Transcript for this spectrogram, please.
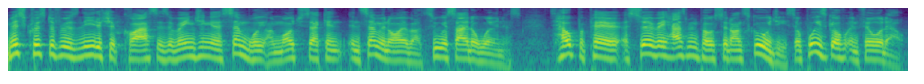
Miss Christopher's leadership class is arranging an assembly on March 2nd in seminar about suicide awareness. To help prepare, a survey has been posted on Schoology, so please go and fill it out.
